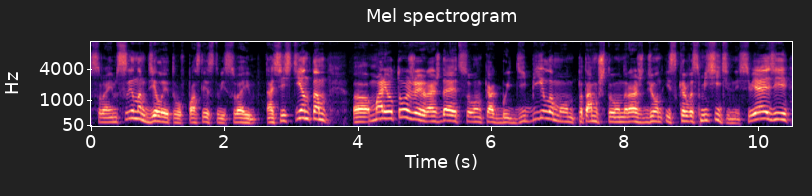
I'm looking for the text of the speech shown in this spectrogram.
своим сыном, делает его впоследствии своим ассистентом. Э, Марио тоже рождается он как бы дебилом, он, потому что он рожден из кровосмесительной связи,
